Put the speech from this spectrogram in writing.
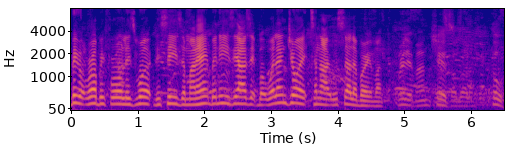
big up Robbie for all his work this season, man. It ain't been easy, has it? But we'll enjoy it tonight. We'll celebrate, man. Brilliant, man. Cheers. Cool.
